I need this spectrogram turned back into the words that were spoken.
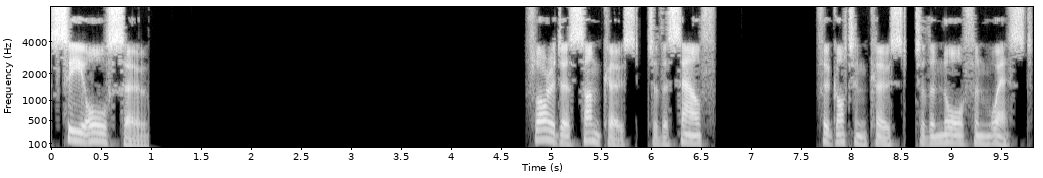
See also. Florida Suncoast, to the south. Forgotten Coast, to the north and west.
